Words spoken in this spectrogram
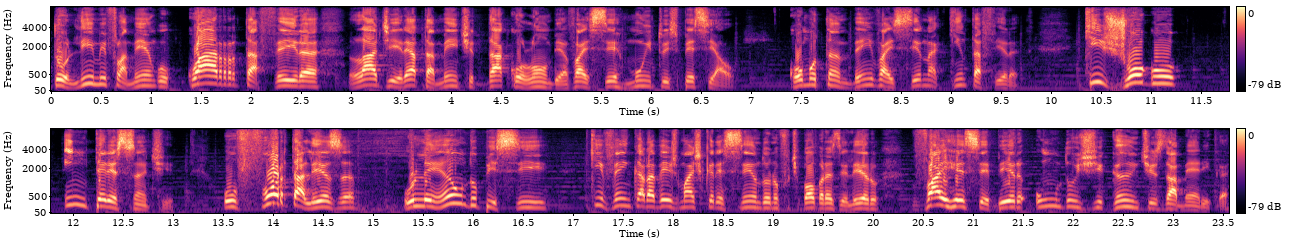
Tolima e Flamengo, quarta-feira, lá diretamente da Colômbia. Vai ser muito especial. Como também vai ser na quinta-feira. Que jogo interessante. O Fortaleza, o Leão do Pici, que vem cada vez mais crescendo no futebol brasileiro, vai receber um dos gigantes da América,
